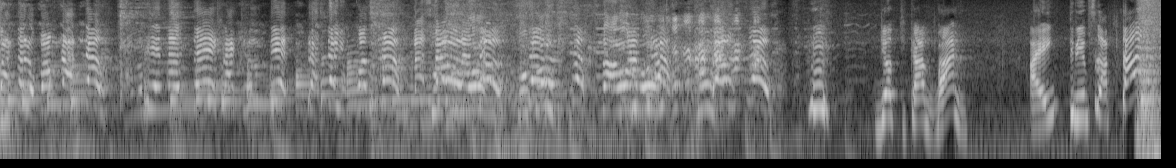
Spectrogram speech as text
ដាក់ទៅលោកបង យកជីកាមិនបានឯងត្រៀមស្លាប់ទៅ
